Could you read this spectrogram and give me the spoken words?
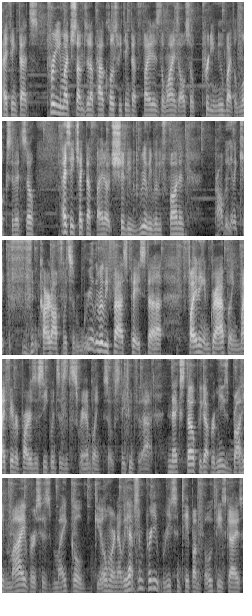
I think that's pretty much sums it up how close we think that fight is. The line's also pretty new by the looks of it. So I say check that fight out. It should be really, really fun and probably going to kick the card off with some really, really fast paced uh, fighting and grappling. My favorite part is the sequences of the scrambling, so stay tuned for that. Next up, we got Ramiz Brahimaj versus Michael Gilmore. Now, we have some pretty recent tape on both these guys.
